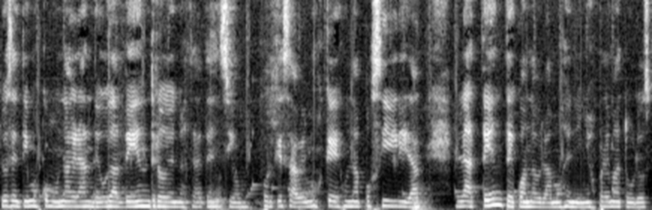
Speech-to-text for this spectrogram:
lo sentimos como una gran deuda dentro de nuestra atención, porque sabemos que es una posibilidad latente cuando hablamos de niños prematuros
